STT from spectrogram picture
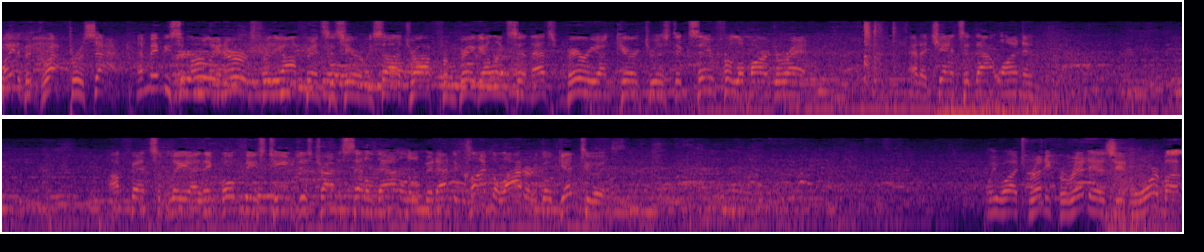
might have been dropped for a sack. That may be some early nerves for the offenses here. We saw a drop from Greg Ellingson. That's very uncharacteristic. Same for Lamar Durant. Had a chance at that one and offensively, I think both these teams just trying to settle down a little bit. Had to climb the ladder to go get to it. We watch Rene Paredes in warm-up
